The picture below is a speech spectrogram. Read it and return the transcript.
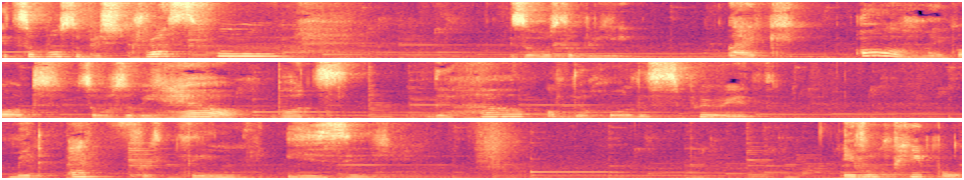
it's supposed to be stressful, it's supposed to be like, oh my god, it's supposed to be hell, but the help of the Holy Spirit made everything easy. Even people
